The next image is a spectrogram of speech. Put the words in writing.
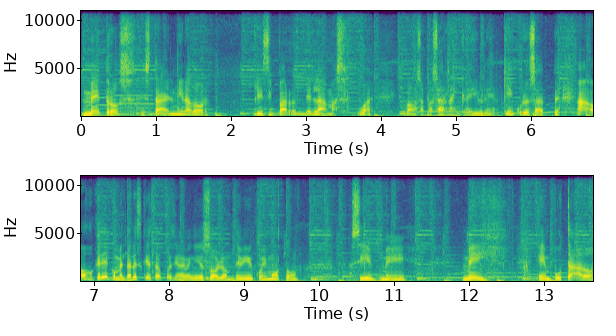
metros está el mirador principal de Lamas. Vamos a pasarla increíble, aquí en Curiosa. Ah, ojo, quería comentarles que esta ocasión he venido solo, he venido con mi moto. Así me, me he emputado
